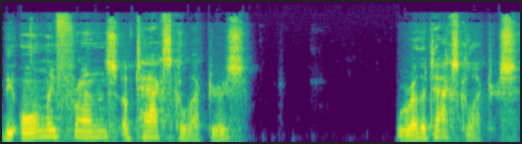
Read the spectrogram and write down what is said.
the only friends of tax collectors were other tax collectors.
